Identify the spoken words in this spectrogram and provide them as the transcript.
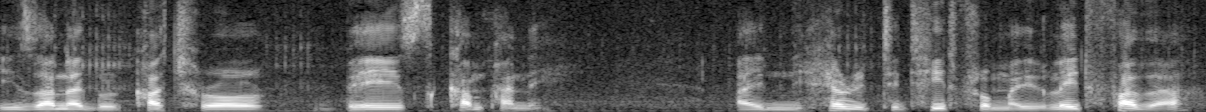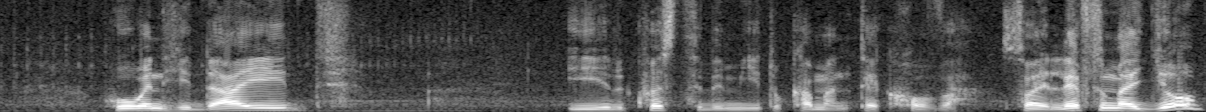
It's an agricultural based company. I inherited it from my late father who when he died he requested me to come and take over. So I left my job,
